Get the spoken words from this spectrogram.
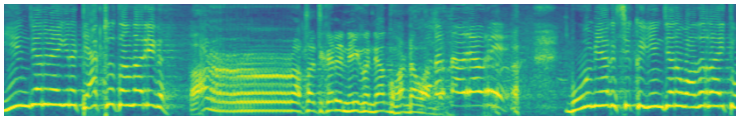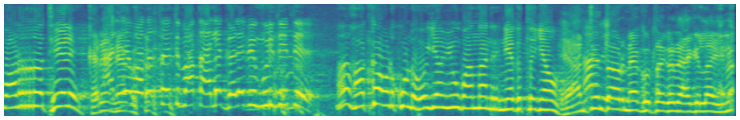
ಇಂಜನ್ ಮ್ಯಾಗಿನ ಟ್ಯಾಕ್ಟರ್ ತಂದಾರ ಈಗ. ಅರ್ರ ಕರೆ ನೀವು ನೆಗ್ ಹೊಂಡವ. ಭೂಮಿಯಾಗ ಸಿಕ್ಕ ಇಂಜನ್ ಒದರ ಆಯ್ತು ಒಡ್ರ ಅಂತ ಹೇಳಿ. ಅಲ್ಲೇ ಒದರ್ತೈತಿ ಮತ್ತ ಅಲ್ಲೇ ಗಳೆ ಬಿ ಮುರಿತೈತಿ. ಆ, ಹಕ್ಕ ಹೊಡ್ಕೊಂಡು ಹೋಗ್ಯಾವ ಇವ್ ಬಂದಾನ್ರಿ ನೆಗ ತೆಗ್ಯಾವ. ನೆಗ ತಗದೆ ಆಗಿಲ್ಲ ಇನ್ನ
